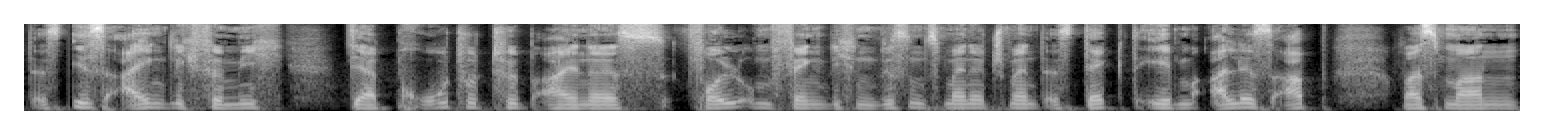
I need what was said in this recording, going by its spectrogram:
Das ist eigentlich für mich der Prototyp eines vollumfänglichen Wissensmanagement. Es deckt eben alles ab, was man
